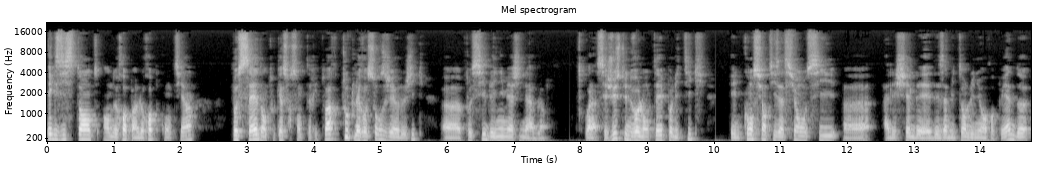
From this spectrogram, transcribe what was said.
existantes en Europe. Hein. L'Europe contient, possède en tout cas sur son territoire toutes les ressources géologiques euh, possibles et inimaginables. Voilà, c'est juste une volonté politique et une conscientisation aussi euh, à l'échelle des, habitants de l'Union européenne de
